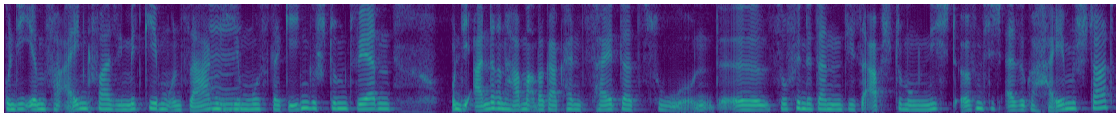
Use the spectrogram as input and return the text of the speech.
und die ihrem Verein quasi mitgeben und sagen, mhm. hier muss dagegen gestimmt werden. Und die anderen haben aber gar keine Zeit dazu. Und äh, so findet dann diese Abstimmung nicht öffentlich, also geheim statt.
